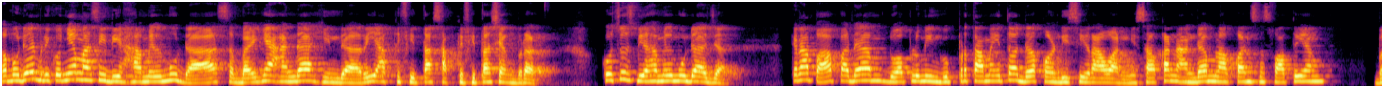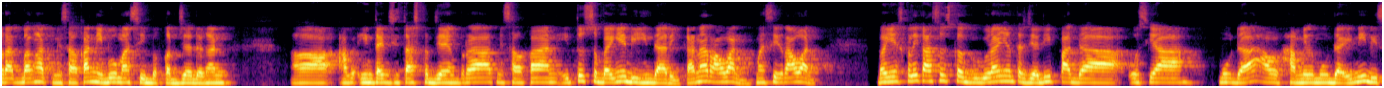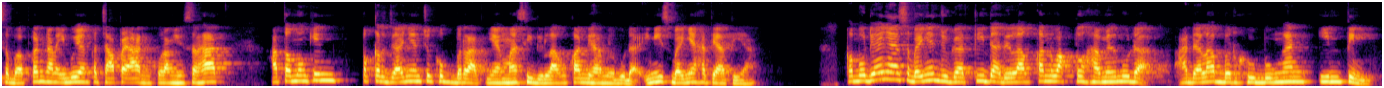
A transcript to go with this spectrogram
Kemudian berikutnya masih di hamil muda, sebaiknya Anda hindari aktivitas-aktivitas yang berat khusus di hamil muda aja. Kenapa? Pada 20 minggu pertama itu adalah kondisi rawan. Misalkan Anda melakukan sesuatu yang berat banget, misalkan ibu masih bekerja dengan uh, intensitas kerja yang berat, misalkan itu sebaiknya dihindari karena rawan, masih rawan. Banyak sekali kasus keguguran yang terjadi pada usia muda, hamil muda ini disebabkan karena ibu yang kecapean, kurang istirahat, atau mungkin pekerjaan yang cukup berat yang masih dilakukan di hamil muda. Ini sebaiknya hati-hati ya. Kemudian yang sebaiknya juga tidak dilakukan waktu hamil muda adalah berhubungan intim.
